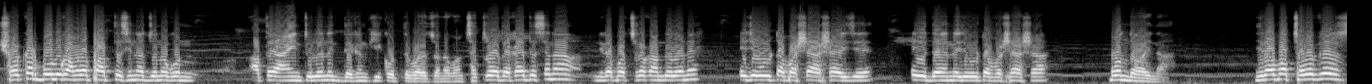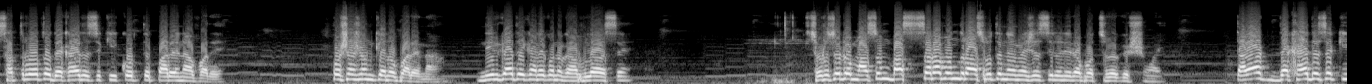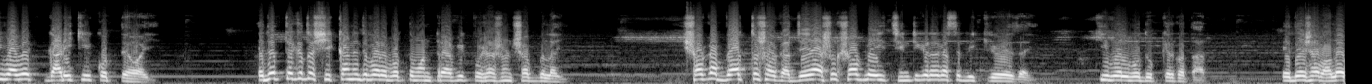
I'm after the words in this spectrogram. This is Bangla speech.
সরকার বলুক, আমরা পারতেছি না, জনগণ হাতে আইন তুলে নিক, দেখেন কি করতে পারে জনগণ। ছাত্ররা দেখা দেখাইতেছে না নিরাপদ সড়ক আন্দোলনে, এই যে উল্টা পাশে আসা, এই যে এই এই যে উল্টা পাশে আসা বন্ধ হয় না। নিরাপদ সড়কের ছাত্ররা তো দেখা যাচ্ছে কি করতে পারে না পারে। প্রশাসন কেন পারে না? নির্ঘাত এখানে কোনো গাফলা আছে? ছোট ছোট মাসুম বাচ্চারা বন্ধু রাজপথে নেমে এসেছিল নিরাপদ সড়কের সময়। তারা দেখা যাচ্ছে কীভাবে গাড়ি কি করতে হয়। এদের থেকে তো শিক্ষা নিতে পারে বর্তমান ট্রাফিক, প্রশাসন সবগুলাই। সরকার ব্যর্থ সরকার, যে আসুক সব এই সিন্ডিকেটের কাছে বিক্রি হয়ে যায়। কি বলব দুঃখের কথা? এদেশ আর ভালো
